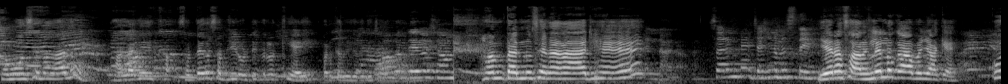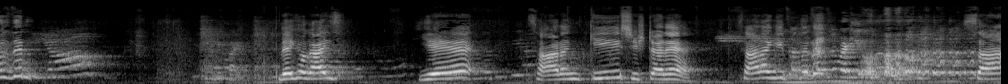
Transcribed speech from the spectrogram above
समोसे मंगा लो। हालाँकि सब देखो सब्ज़ी रोटी तो रखी है ही पर कभी कभी हाँ, हम तन्नू से नाराज़ हैं। ये रहा सारंग ले लो गा बजा के कुछ दिन देखो गाइस ये सारंग की सिस्टर है। सारंग इतने बड़ी सा,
